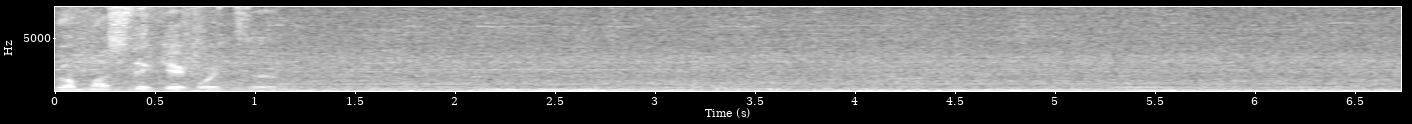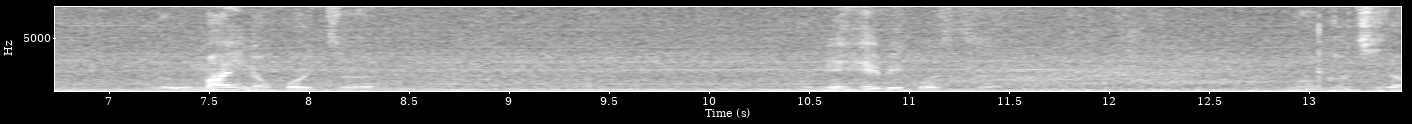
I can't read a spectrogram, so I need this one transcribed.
うわマジでけえこいつ。うまいのこいつ。海ヘビこいつ。うわガチだ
